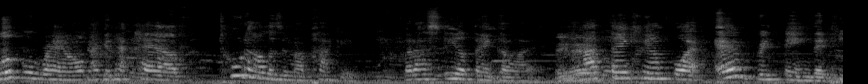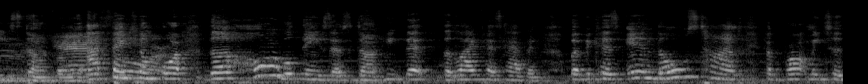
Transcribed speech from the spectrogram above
look around, I can have two dollars in my pocket, but I still thank God. Amen. I thank him for everything that he's done for me. I thank him for the horrible things that's done, he, that the life has happened. But because in those times have brought me to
